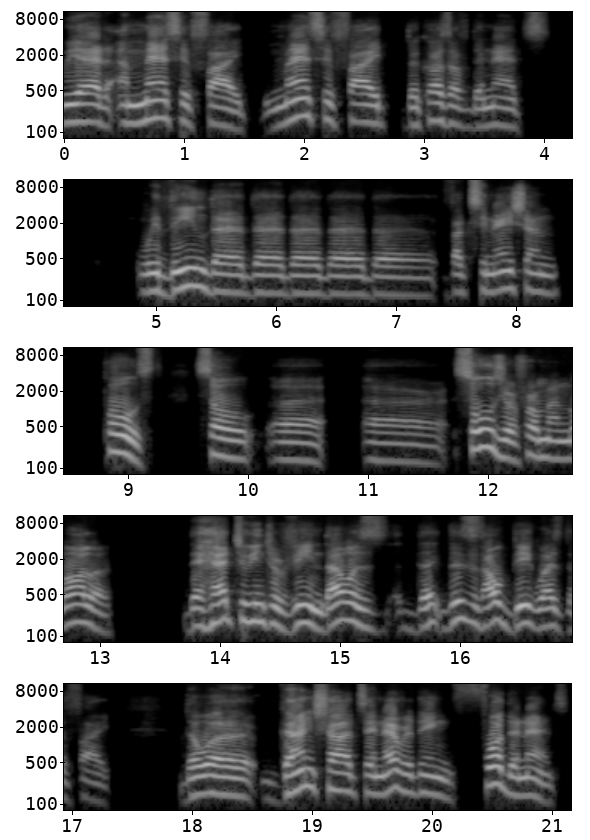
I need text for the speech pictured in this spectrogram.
We had a massive fight, massive fight because of the nets within the, the, the, the, the vaccination post. So uh, uh, soldier from Angola, they had to intervene. That was, th- this is how big was the fight. There were gunshots and everything for the nets,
